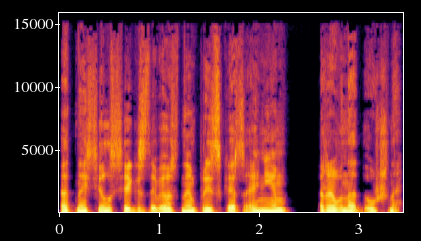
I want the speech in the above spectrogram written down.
относился к звездным предсказаниям равнодушно.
